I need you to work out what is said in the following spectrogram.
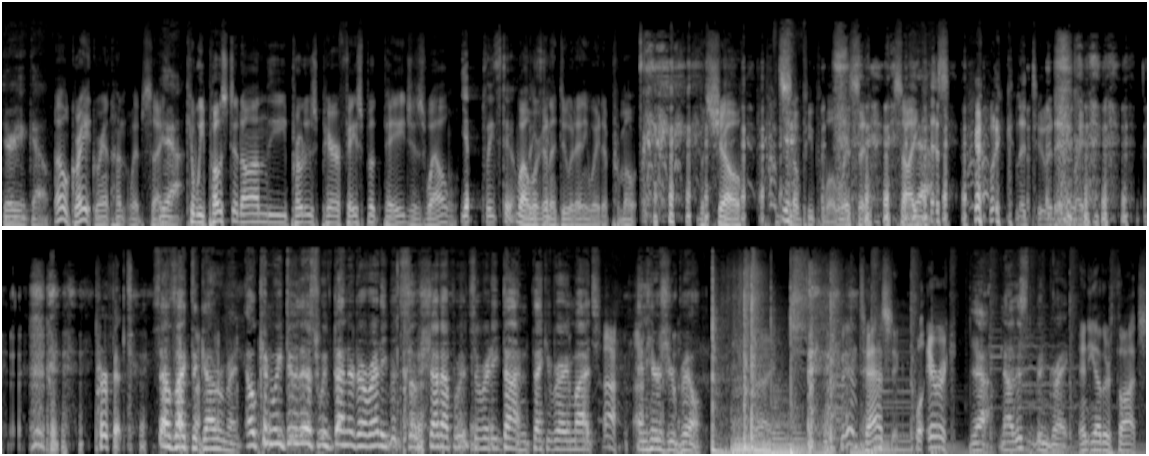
There you go. Oh, great. Grant Hunt website. Yeah. Can we post it on the Produce Pair Facebook page as well? Yep, please do. Well, Please we're going to do it anyway to promote the show so people will listen. So I Yeah. guess we're going to do it anyway. Perfect. Sounds like the government. Oh, can we do this? We've done it already, but so shut up. It's already done. Thank you very much. And here's your bill. Right. Fantastic. Well, Eric. Yeah, no, this has been great. Any other thoughts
